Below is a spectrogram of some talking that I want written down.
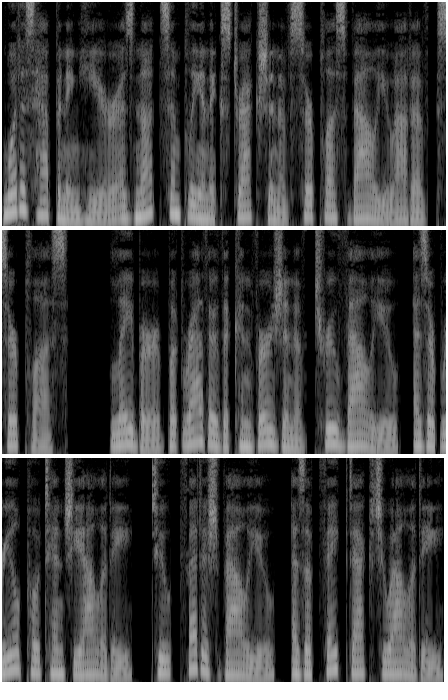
What is happening here is not simply an extraction of surplus value out of surplus, labor but rather the conversion of true value, as a real potentiality, to fetish value, as a faked actuality,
